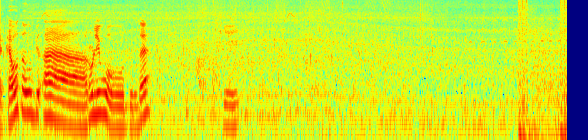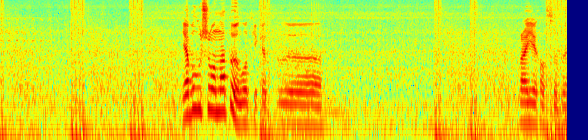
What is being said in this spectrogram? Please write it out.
Так, кого-то убил. А, рулевого убил, да? Окей. Я бы лучше он на той лодке как э, проехался бы.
